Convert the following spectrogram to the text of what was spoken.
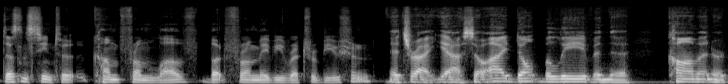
doesn't seem to come from love, but from maybe retribution. That's right. Yeah. So I don't believe in the common or,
